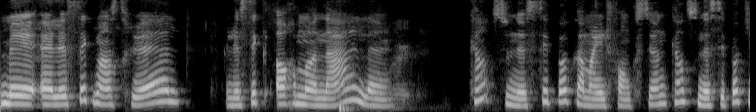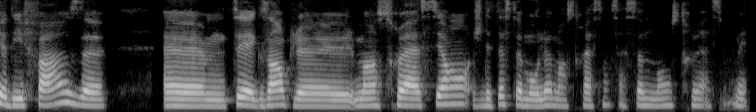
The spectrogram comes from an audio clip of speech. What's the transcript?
mais euh, le cycle menstruel, le cycle hormonal, quand tu ne sais pas comment il fonctionne, quand tu ne sais pas qu'il y a des phases, tu sais, exemple, menstruation, je déteste ce mot-là, menstruation, ça sonne monstruation, mais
